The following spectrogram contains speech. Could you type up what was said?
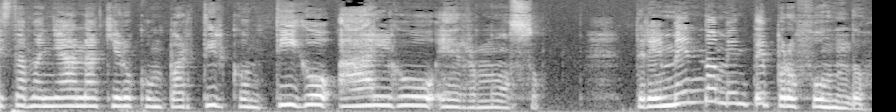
esta mañana quiero compartir contigo algo hermoso, tremendamente profundo.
